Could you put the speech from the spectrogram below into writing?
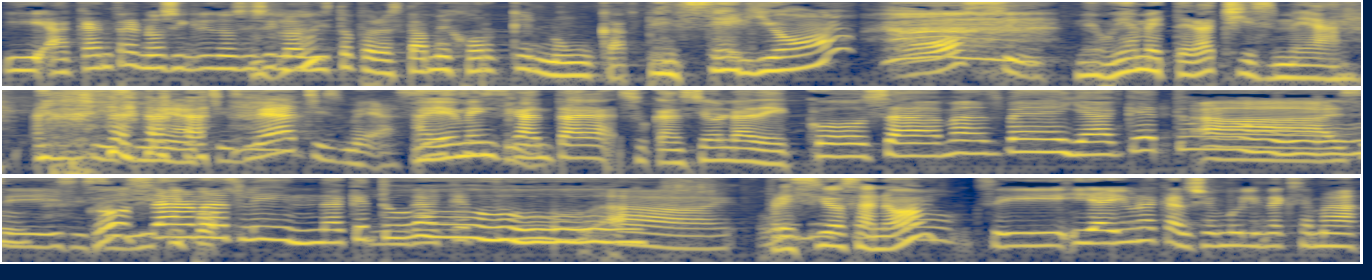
Y acá entre nos, Ingrid, no sé si lo has visto, pero está mejor que nunca. ¿En serio? Oh, sí. Me voy a meter a chismear. Chismea, chismea, chismea. a mí me encanta su canción, la de Cosa más bella que tú. Ay, sí, sí, sí. Cosa más linda que tú. Linda que tú. Ay, Preciosa, ¿no? Sí, y hay una canción muy linda que se llama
